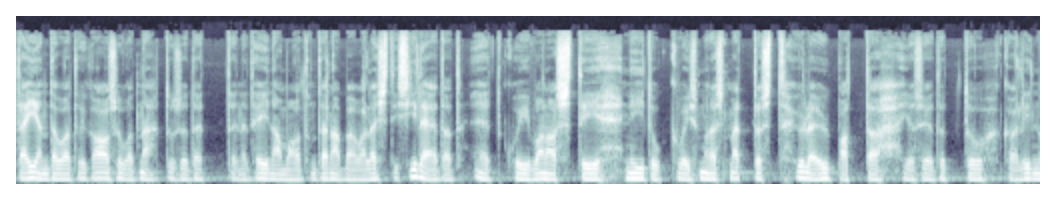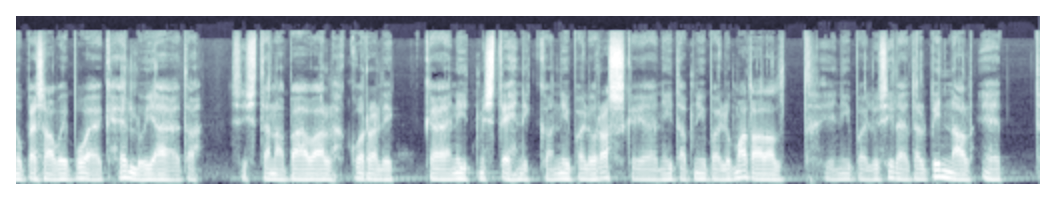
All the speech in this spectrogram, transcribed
täiendavad või kaasuvad nähtused, et need heinamaad on tänapäeval hästi siledad, et kui vanasti niiduk võis mõnest mättest üle hüpata ja seetõttu ka linnupesa või poeg ellu jääda, siis tänapäeval korralik äh, niitmistehnika on nii palju raske ja niidab nii palju madalalt ja nii palju siledal pinnal, et et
